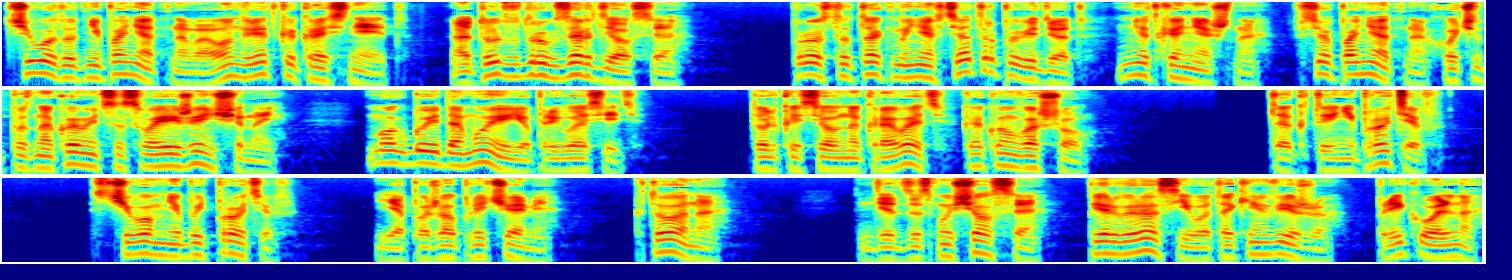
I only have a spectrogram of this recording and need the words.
Чего тут непонятного, он редко краснеет. А тут вдруг зарделся. Просто так меня в театр поведет? Нет, конечно. Все понятно, хочет познакомиться со своей женщиной. Мог бы и домой ее пригласить. Только сел на кровать, как он вошел. Так ты не против? С чего мне быть против? Я пожал плечами. Кто она? Дед засмущался. Первый раз его таким вижу. Прикольно.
